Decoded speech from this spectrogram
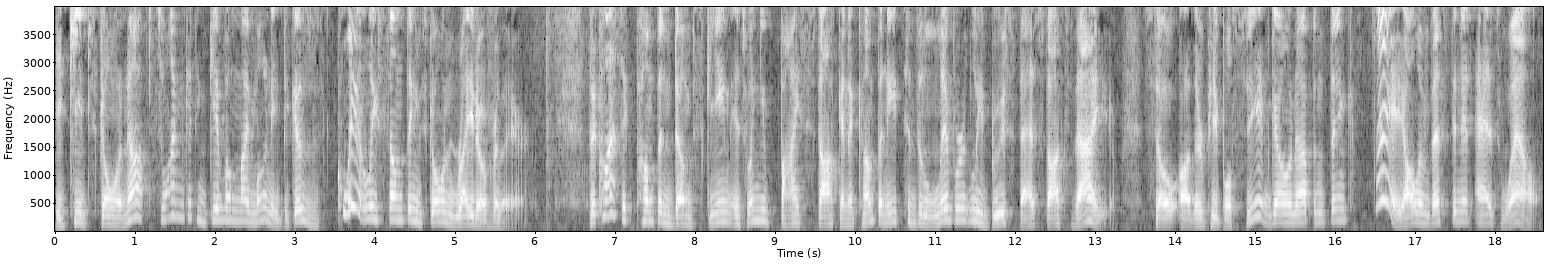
It keeps going up, so I'm going to give them my money because clearly something's going right over there. The classic pump and dump scheme is when you buy stock in a company to deliberately boost that stock's value. So other people see it going up and think, hey, I'll invest in it as well.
